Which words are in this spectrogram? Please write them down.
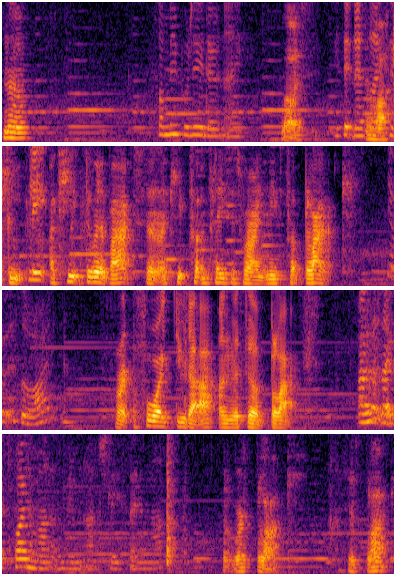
No. Some people do, don't they? Well, it's, You think there's oh, like I a keep complete... I keep doing it by accident. I keep putting places where I need to put black. Yeah, but it's alright. Right, before I do that, I'm gonna do a black. I look like Spider-Man at the moment, actually, saying that. Right, Where's black? Is this black?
